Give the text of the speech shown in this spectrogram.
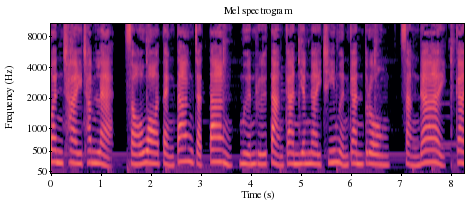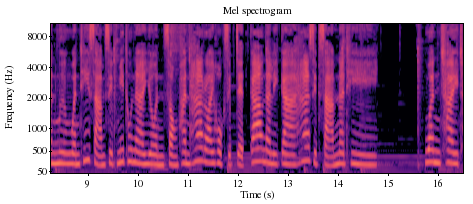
วันชัยชำแหละ สวแต่งตั้งจัดตั้ง เหมือนหรือต่างกันยังไงชี้เหมือนกันตรง สั่งได้ การเมืองวันที่ 30 มิถุนายน 2567 9นาฬิกา53 นาที วันชัยช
